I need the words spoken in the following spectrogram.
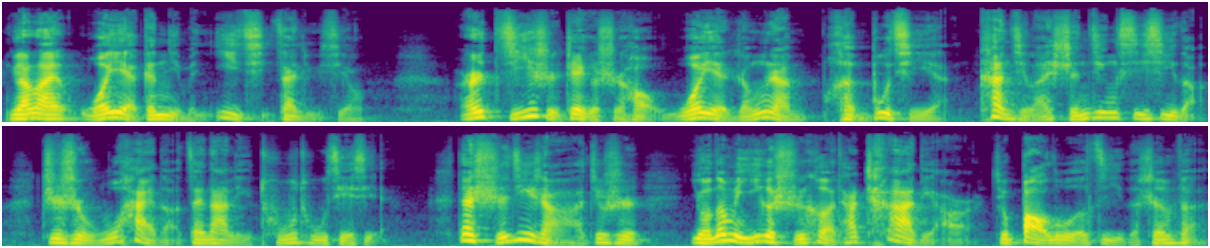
原来我也跟你们一起在旅行。而即使这个时候，我也仍然很不起眼，看起来神经兮兮的，只是无害的在那里涂涂写写。但实际上啊，就是有那么一个时刻，他差点儿就暴露了自己的身份。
